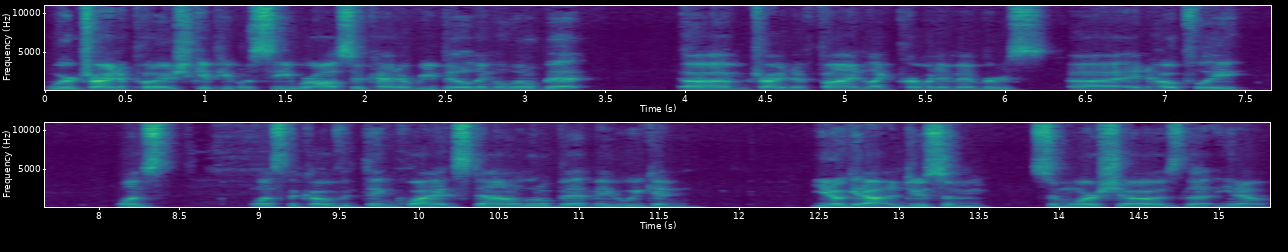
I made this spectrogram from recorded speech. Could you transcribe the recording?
we're trying to push, get people to see. We're also kind of rebuilding a little bit, um, trying to find like permanent members, uh, and hopefully, once once the COVID thing quiets down a little bit, maybe we can, you know, get out and do some some more shows. That you know,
